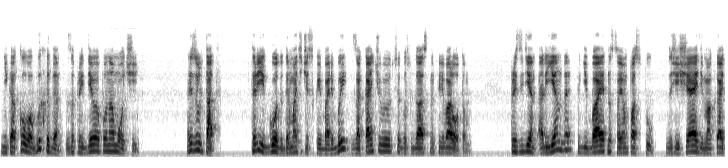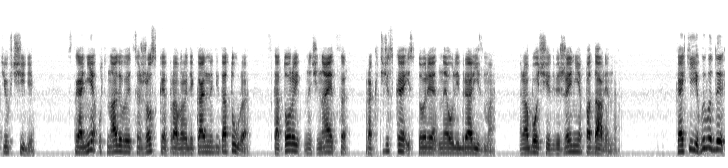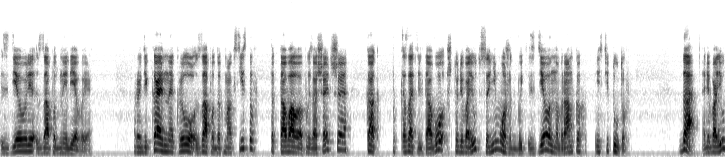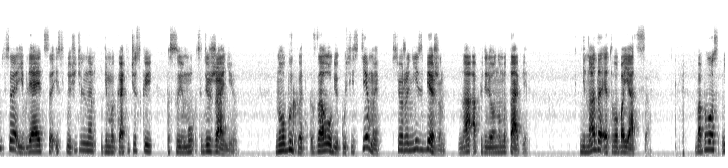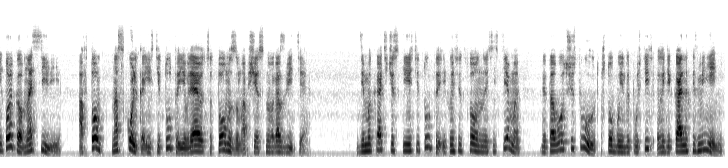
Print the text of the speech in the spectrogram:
Никакого выхода за пределы полномочий. Результат. Три года драматической борьбы заканчиваются государственным переворотом. Президент Альенде погибает на своем посту, защищая демократию в Чили стране устанавливается жесткая праворадикальная диктатура, с которой начинается практическая история неолиберализма. Рабочее движение подавлено. Какие выводы сделали западные левые? Радикальное крыло западных марксистов трактовало произошедшее как показатель того, что революция не может быть сделана в рамках институтов, да, революция является исключительно демократической по своему содержанию. Но выход за логику системы все же неизбежен на определенном этапе. Не надо этого бояться. Вопрос не только в насилии, а в том, насколько институты являются тормозом общественного развития. Демократические институты и конституционные системы для того существуют, чтобы не допустить радикальных изменений.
